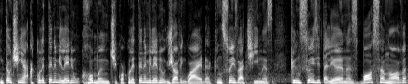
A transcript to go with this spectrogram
Então tinha a Coletânea Millennium Romântico, a Coletânea Millennium Jovem Guarda, Canções Latinas, Canções Italianas, Bossa Nova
